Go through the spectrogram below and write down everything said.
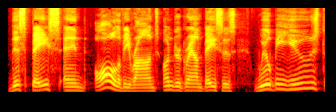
this base and all of Iran's underground bases will be used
